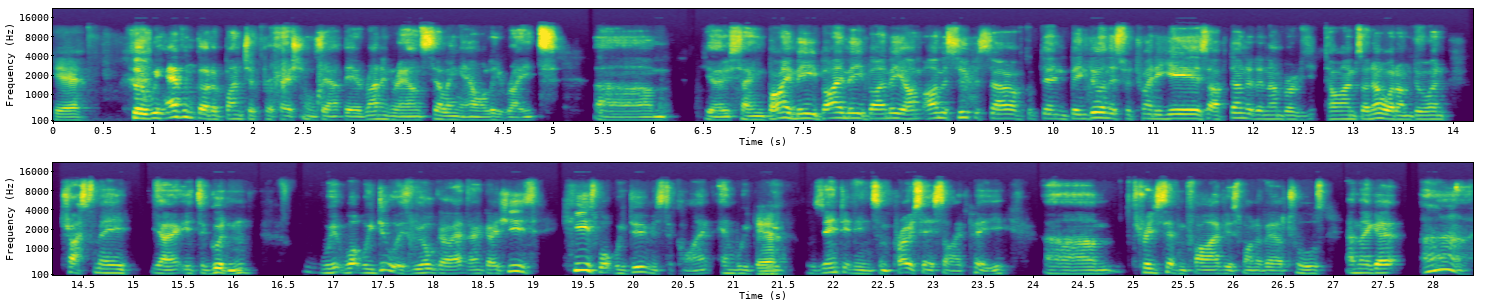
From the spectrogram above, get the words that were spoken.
yeah. So we haven't got a bunch of professionals out there running around selling hourly rates, um, you know, saying, buy me, buy me, buy me. I'm, I'm a superstar. I've been, been doing this for 20 years. I've done it a number of times. I know what I'm doing. Trust me, you know, it's a good one. We, what we do is we all go out there and go, here's, here's what we do, Mr. Client. And we, yeah. we present it in some process IP. Um, 375 is one of our tools. And they go, ah,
